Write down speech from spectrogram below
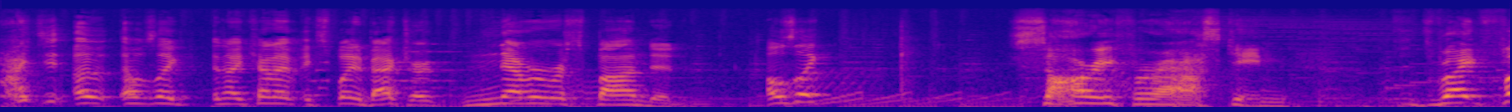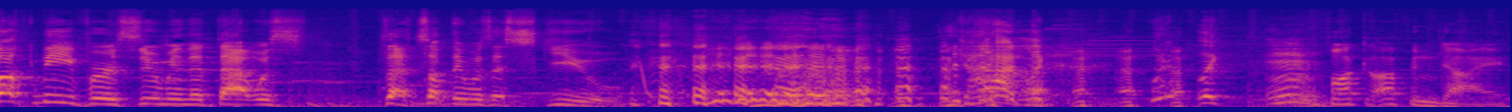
I, did, I, I was like, and I kind of explained it back to her, never responded. I was like, sorry for asking. Right, fuck me for assuming that that was, that something was askew. God, like, what, like, mm. Fuck up and die.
